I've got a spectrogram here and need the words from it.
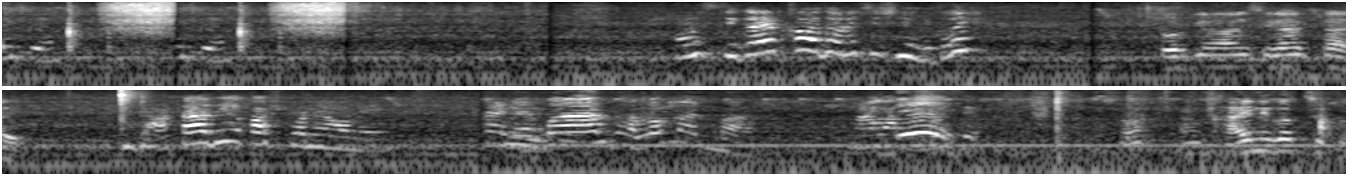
হয়েছে। আমার সিগারেট খাওয়া ধরেছিস নাকি তুই? তোর কি আমি সিগারেট খাই ঝাঁটা দিয়ে কষ্ট নেই অনেক। এবার ভালো মারবা মামা দে। খাইছে। সব আমি খাইনি করছি তো।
